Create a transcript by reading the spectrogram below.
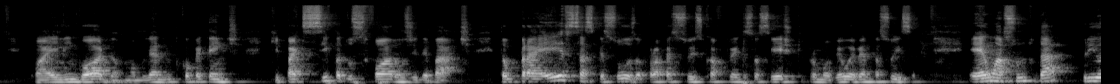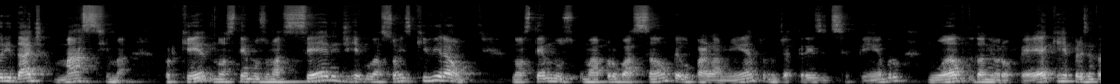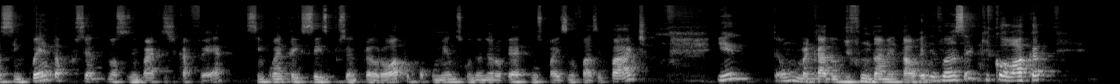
Eileen Gordon, uma mulher muito competente, que participa dos fóruns de debate. Então, para essas pessoas, a própria Swiss Coffee Trade Association, que promoveu o evento da Suíça, é um assunto da prioridade máxima, porque nós temos uma série de regulações que virão. Nós temos uma aprovação pelo parlamento no dia 13 de setembro, no âmbito da União Europeia, que representa 50% dos nossos embarques de café, 56% para a Europa, um pouco menos quando a União Europeia, os países não fazem parte. E é um mercado de fundamental relevância que coloca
